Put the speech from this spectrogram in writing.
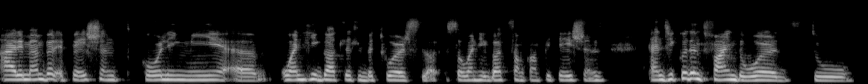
I remember a patient calling me uh, when he got a little bit worse. So, when he got some complications, and he couldn't find the words to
